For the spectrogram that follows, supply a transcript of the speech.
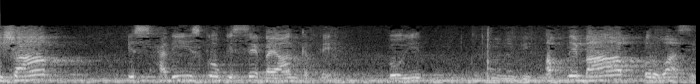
ہشام اس حدیث کو کس سے بیان کرتے ہیں۔ بولیے۔ اپنے باپ اور سے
